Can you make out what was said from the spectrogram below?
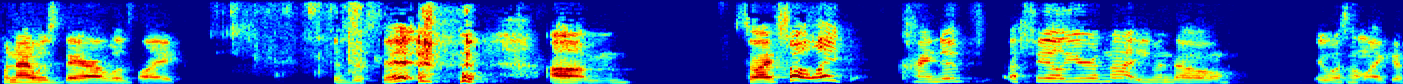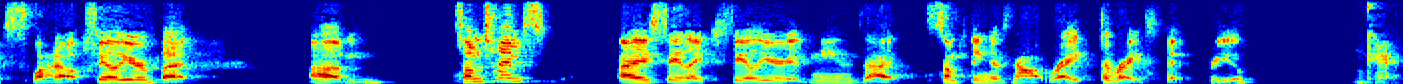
when I was there, I was like, is this it? um, so I felt like kind of a failure in that, even though it wasn't like a flat out failure. But um, sometimes I say like failure, it means that something is not right, the right fit for you. Okay.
